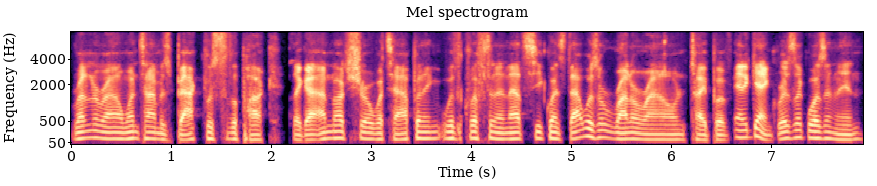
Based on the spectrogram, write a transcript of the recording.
Running around. One time his back was to the puck. Like, I, I'm not sure what's happening with Clifton in that sequence. That was a runaround type of. And again, Grzelcyk wasn't in,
